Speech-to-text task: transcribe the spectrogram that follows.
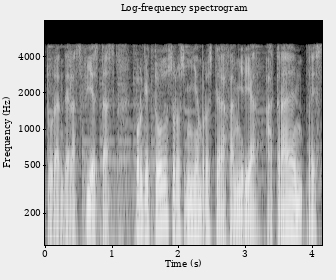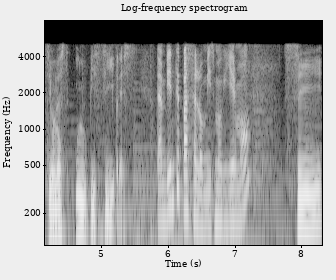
durante las fiestas porque todos los miembros de la familia atraen presiones invisibles. ¿También te pasa lo mismo, Guillermo? Sí,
